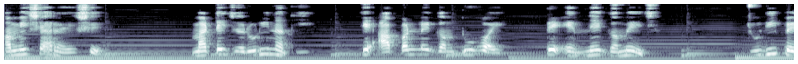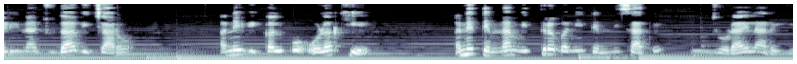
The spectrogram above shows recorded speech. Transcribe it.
હંમેશા રહેશે. માટે જરૂરી નથી કે આપણને ગમતું હોય તે એમને ગમે જ. જુદી પેઢીના જુદા વિચારો અને વિકલ્પો ઓળખીએ અને તેમના મિત્ર બની તેમની સાથે જોડાયેલા રહીએ.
